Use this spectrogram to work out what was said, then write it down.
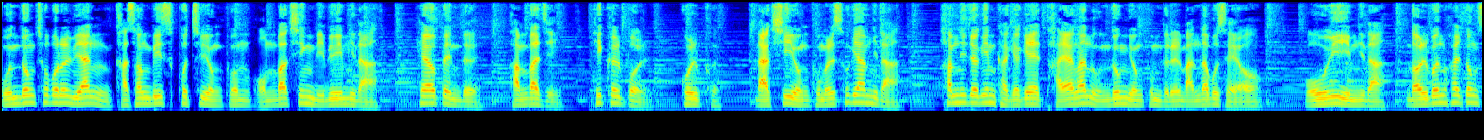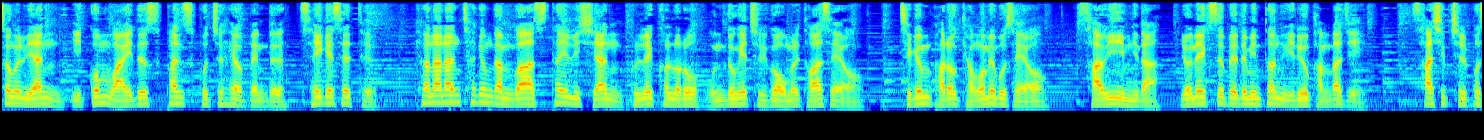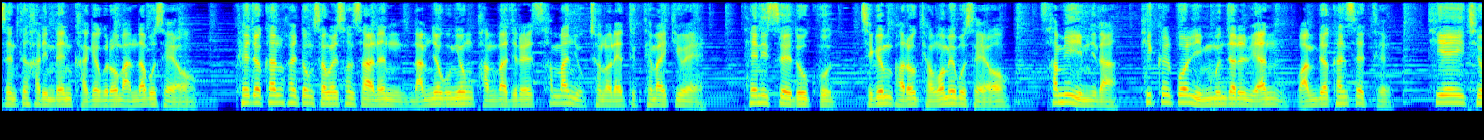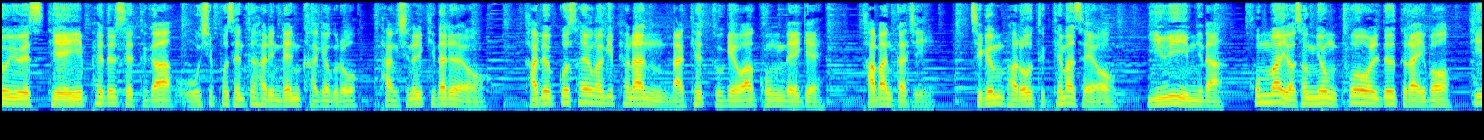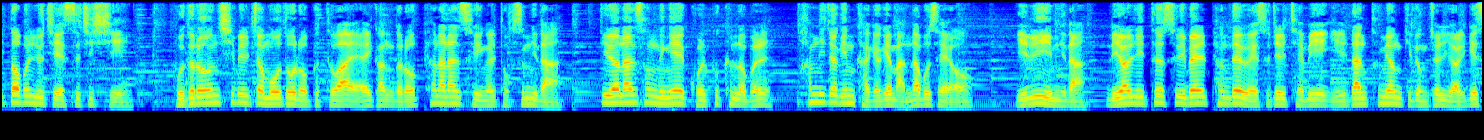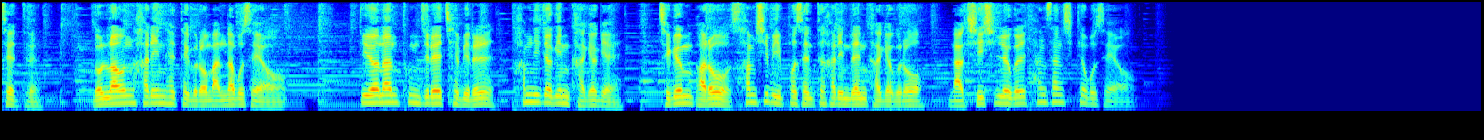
운동 초보를 위한 가성비 스포츠 용품 언박싱 리뷰입니다. 헤어밴드, 반바지, 피클볼, 골프, 낚시 용품을 소개합니다. 합리적인 가격에 다양한 운동 용품들을 만나보세요. 5위입니다. 넓은 활동성을 위한 이꼼 와이드 스판 스포츠 헤어밴드 3개 세트. 편안한 착용감과 스타일리시한 블랙 컬러로 운동의 즐거움을 더하세요. 지금 바로 경험해보세요. 4위입니다. 요넥스 배드민턴 위류 반바지. 47% 할인된 가격으로 만나보세요. 쾌적한 활동성을 선사하는 남녀공용 반바지를 36,000원에 득템할 기회. 테니스에도 굿. 지금 바로 경험해보세요. 3위입니다. 피클볼 입문자를 위한 완벽한 세트. THOUSTA 패들 세트가 50% 할인된 가격으로 당신을 기다려요. 가볍고 사용하기 편한 라켓 2개와 공 4개, 가방까지. 지금 바로 득템하세요. 2위입니다. 홈마 여성용 투어월드 드라이버 TWGSGC. 부드러운 11.5도 로프트와 L 강도로 편안한 스윙을 돕습니다. 뛰어난 성능의 골프 클럽을 합리적인 가격에 만나보세요. 1위입니다. 리얼리트 스위벨 편대 외수질 채비 1단 투명 기둥줄 10개 세트. 놀라운 할인 혜택으로 만나보세요. 뛰어난 품질의 채비를 합리적인 가격에 지금 바로 32% 할인된 가격으로 낚시 실력을 향상시켜보세요.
